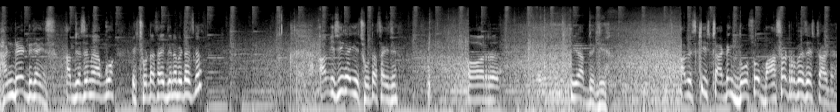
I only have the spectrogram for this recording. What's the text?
हंड्रेड डिज़ाइंस अब जैसे मैं आपको एक छोटा साइज़ देना बेटा इसका। अब इसी का ये छोटा साइज़ है। और ये आप देखिए। अब इसकी स्टार्टिंग दो सौ से स्टार्ट है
